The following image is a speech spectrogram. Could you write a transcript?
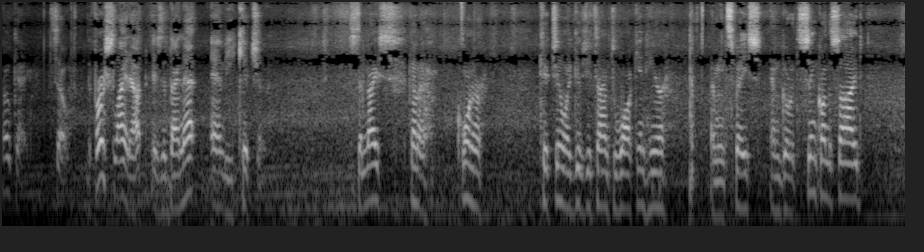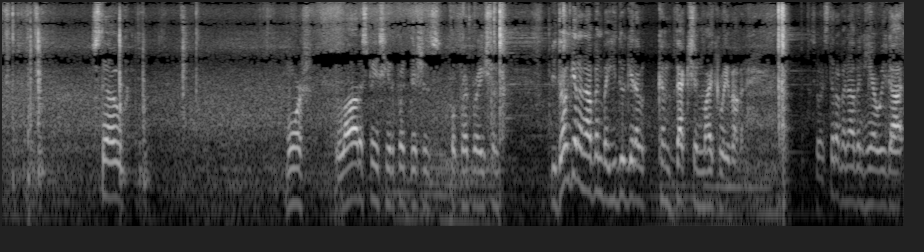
Okay, so the first slide out is the dinette and the kitchen. It's a nice kind of corner kitchen where it gives you time to walk in here I mean space and go to the sink on the side. Stove. More a lot of space here to put dishes for preparation. You don't get an oven but you do get a convection microwave oven. So instead of an oven here we got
